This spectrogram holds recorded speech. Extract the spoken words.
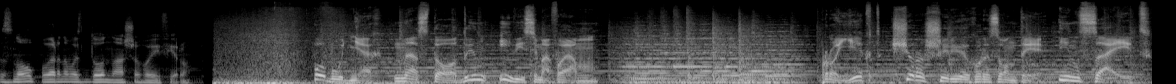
Знову повернемось до нашого ефіру. по буднях на 101 і 8 FM. Проєкт, що розширює горизонти. Інсайт.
